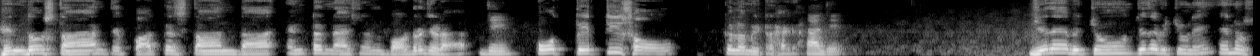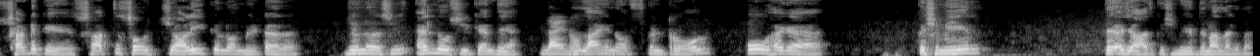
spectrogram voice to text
ਹਿੰਦੁਸਤਾਨ ਤੇ ਪਾਕਿਸਤਾਨ ਦਾ ਇੰਟਰਨੈਸ਼ਨਲ ਬਾਰਡਰ ਜਿਹੜਾ ਜੀ। ਉਹ 3300 ਕਿਲੋਮੀਟਰ ਹੈਗਾ। ਹਾਂਜੀ। ਜਿਹਦੇ ਵਿੱਚੋਂ ਜਿਹਦੇ ਵਿੱਚੋਂ ਨੇ ਇਹਨੂੰ ਛੱਡ ਕੇ 740 ਕਿਲੋਮੀਟਰ ਜਿਹਨੂੰ ਅਸੀਂ ਐਲਓਸੀ ਕਹਿੰਦੇ ਆ line of line of control ਉਹ ਹੈਗਾ ਕਸ਼ਮੀਰ ਤੇ ਆਜ਼ਾਦ ਕਸ਼ਮੀਰ ਦੇ ਨਾਲ ਲੱਗਦਾ।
